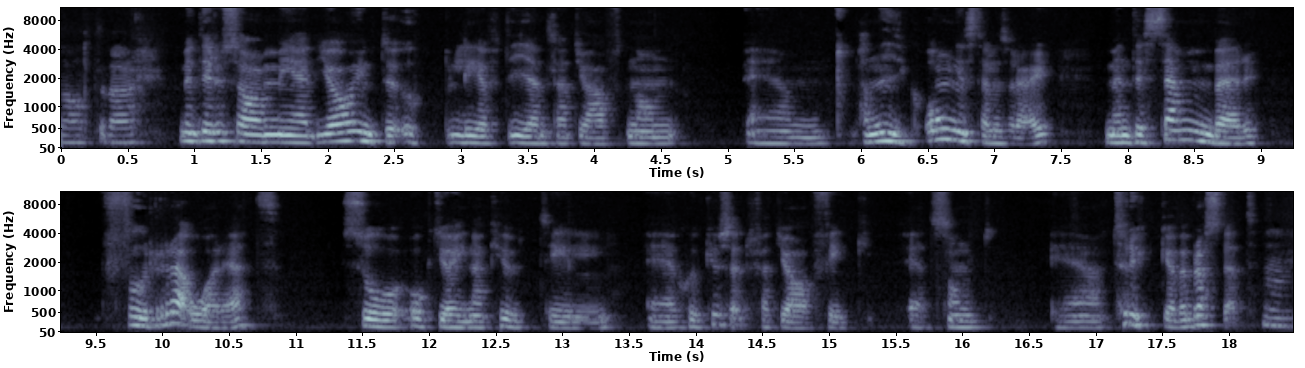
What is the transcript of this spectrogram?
och allt det där. Men det du sa med, jag har inte upplevt egentligen att jag haft någon eh, panikångest eller sådär. Men december förra året så åkte jag in akut till eh, sjukhuset för att jag fick ett sånt eh, tryck över bröstet. Mm.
